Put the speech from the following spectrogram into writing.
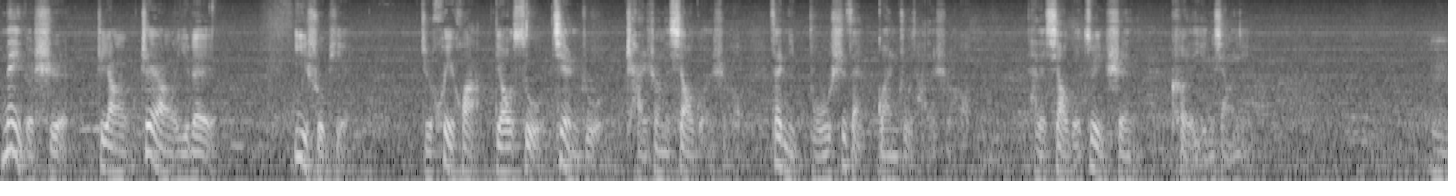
那个是这样这样一类艺术品，就是绘画、雕塑、建筑产生的效果的时候，在你不是在关注它的时候，它的效果最深刻的影响你。嗯，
